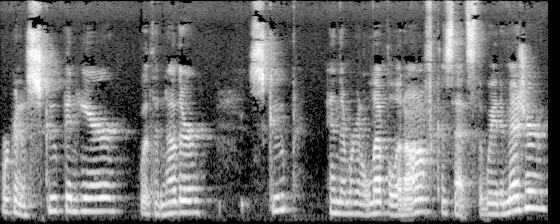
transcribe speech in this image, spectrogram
we're going to scoop in here with another scoop and then we're going to level it off because that's the way to measure.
